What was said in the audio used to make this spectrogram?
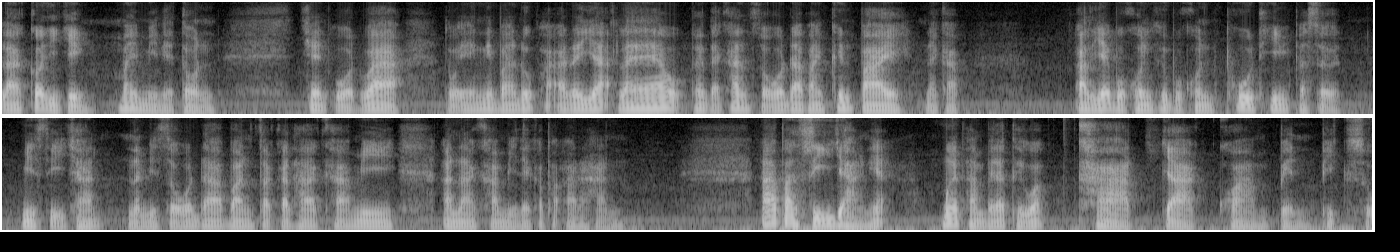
แล้วก็จริงๆ ไม่มีในตน เช่นอวดว่าตัวเองนี่บรรลุพระอริยะแล้วตั้งแต่ขั้นโสดาบันขึ้นไปนะครับ อริยะบุคคลคือบุคคลผู้ที่ประเสริฐ มีสี่ชั้นนะมีโสดาบันสกทาคามีอนาคามีและก็พระอรหันต์อาบัติสีอย่างเนี้ยเมื่อทำไปแล้วถือว่าขาดจากความเป็นภิกษุ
